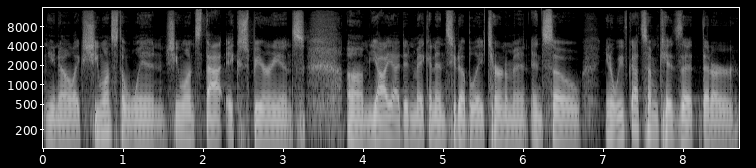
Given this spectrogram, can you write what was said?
you know, like she wants to win. She wants that experience. Um, Yaya didn't make an NCAA tournament. And so, you know, we've got some kids that, that are,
